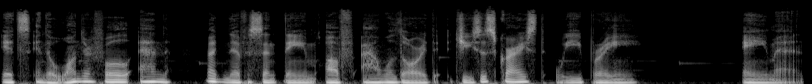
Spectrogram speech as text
It's in the wonderful and magnificent name of our Lord Jesus Christ we pray. Amen.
